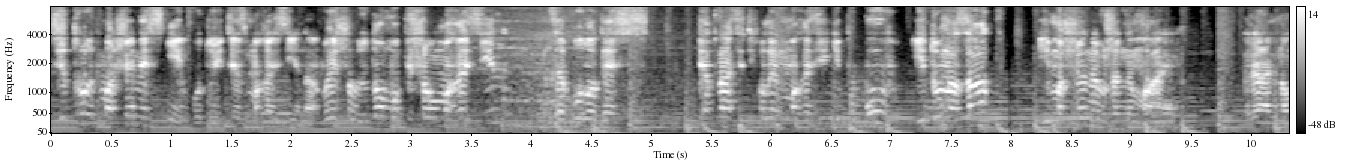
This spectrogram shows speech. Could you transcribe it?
зітруть машини сніг, буду йти з магазина. Вийшов з дому, пішов в магазин. Це було десь 15 хвилин в магазині побув, іду назад, і машини вже немає. Реально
